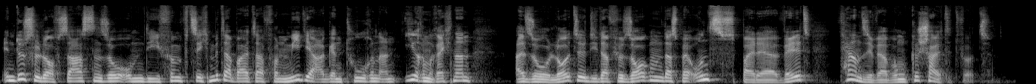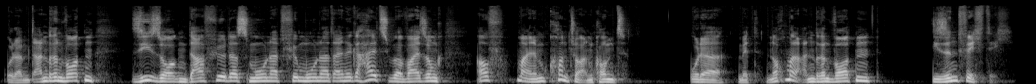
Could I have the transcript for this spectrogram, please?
In Düsseldorf saßen so um die 50 Mitarbeiter von Mediaagenturen an ihren Rechnern, also Leute, die dafür sorgen, dass bei uns, bei der Welt, Fernsehwerbung geschaltet wird. Oder mit anderen Worten, sie sorgen dafür, dass Monat für Monat eine Gehaltsüberweisung auf meinem Konto ankommt. Oder mit nochmal anderen Worten, die sind wichtig.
